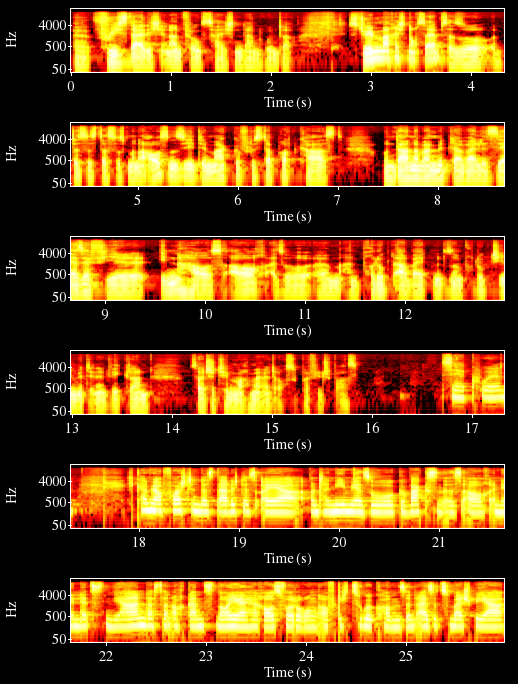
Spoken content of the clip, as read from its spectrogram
äh, freestyle ich in Anführungszeichen dann runter. Stream mache ich noch selbst, also das ist das, was man nach außen sieht, den Marktgeflüster-Podcast und dann aber mittlerweile sehr, sehr viel in-house auch, also ähm, an Produktarbeit mit unserem Produktteam, mit den Entwicklern. Solche Themen machen mir halt auch super viel Spaß. Sehr cool. Ich kann mir auch vorstellen, dass dadurch, dass euer Unternehmen ja so gewachsen ist, auch in den letzten Jahren, dass dann auch ganz neue Herausforderungen auf dich zugekommen sind. Also zum Beispiel ja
